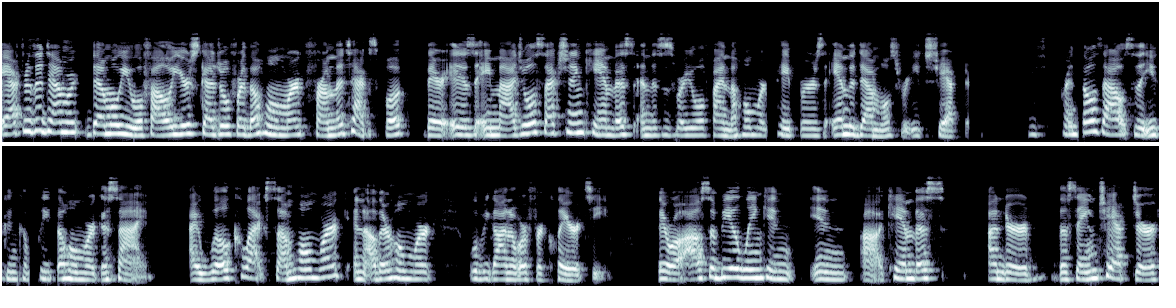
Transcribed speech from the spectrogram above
After the demo, demo, you will follow your schedule for the homework from the textbook. There is a module section in Canvas, and this is where you will find the homework papers and the demos for each chapter. You should print those out so that you can complete the homework assigned. I will collect some homework and other homework will be gone over for clarity. There will also be a link in, in uh, Canvas under the same chapter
